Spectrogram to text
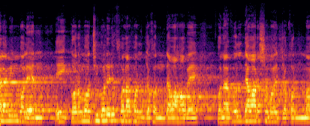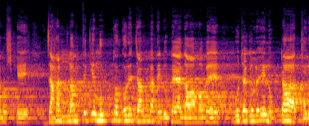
আলামিন বলেন, এই কর্মজীবনের ফলাফল যখন দেওয়া হবে, ফলাফল দেওয়ার সময় যখন মানুষকে জাহান্নাম থেকে মুক্ত করে জান্নাতে ঢুকাইয়া দেওয়া হবে, বোঝা গেল এই লোকটা চির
